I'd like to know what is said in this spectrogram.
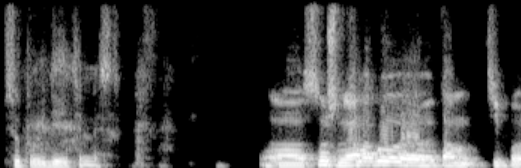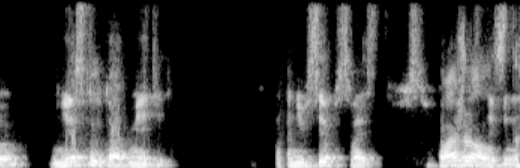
всю твою деятельность? А, слушай, ну я могу э, там, типа, несколько отметить. Они все по своей Пожалуйста.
